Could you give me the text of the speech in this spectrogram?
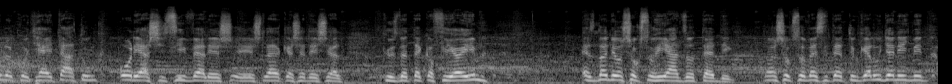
Ülök, hogy helytáltunk, óriási szívvel és, és lelkesedéssel küzdöttek a fiaim. Ez nagyon sokszor hiányzott eddig. Nagyon sokszor veszítettünk el, ugyanígy, mint,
